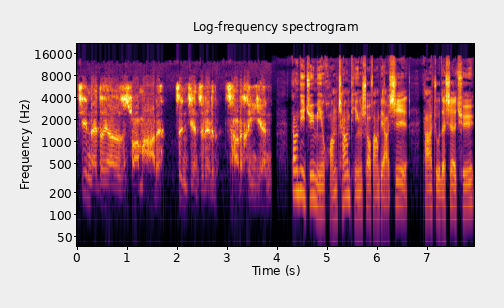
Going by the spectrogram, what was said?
进来都要刷码的。”证件之类的查得很严。当地居民黄昌平受访表示，他住的社区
